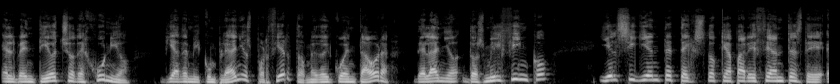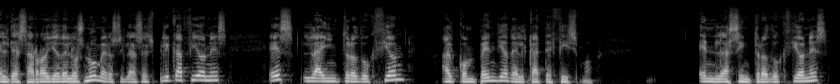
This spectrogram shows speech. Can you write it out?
el 28 de junio, día de mi cumpleaños, por cierto, me doy cuenta ahora, del año 2005, y el siguiente texto que aparece antes del el desarrollo de los números y las explicaciones es la introducción al compendio del Catecismo. En las introducciones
